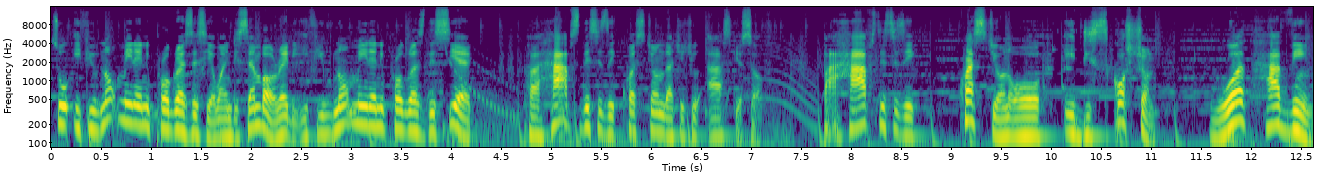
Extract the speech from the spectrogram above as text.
So, if you've not made any progress this year, we're in December already. If you've not made any progress this year, perhaps this is a question that you should ask yourself. Perhaps this is a question or a discussion worth having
